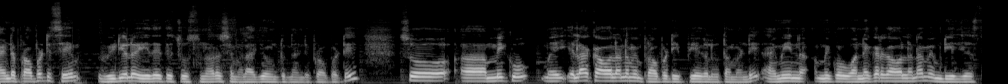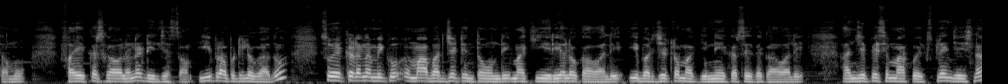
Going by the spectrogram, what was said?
అండ్ ప్రాపర్టీ సేమ్ వీడియోలో ఏదైతే చూస్తున్నారో సేమ్ అలాగే ఉంటుందండి ప్రాపర్టీ సో మీకు ఎలా కావాలన్నా మేము ప్రాపర్టీ ఇప్పించగలుగుతామండి ఐ మీన్ మీకు వన్ ఎకర్ కావాలన్నా మేము డీల్ చేస్తాము. ఫైవ్ ఎకర్స్ కావాలన్నా డీల్ చేస్తాం. ఈ ప్రాపర్టీ ప్రాపర్టీలో కాదు. సో ఎక్కడన్నా మీకు మా బడ్జెట్ ఇంత ఉంది మాకు ఈ ఏరియాలో కావాలి ఈ బడ్జెట్లో మాకు ఇన్ని ఏకర్స్ అయితే కావాలి అని చెప్పేసి మాకు ఎక్స్ప్లెయిన్ చేసినా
